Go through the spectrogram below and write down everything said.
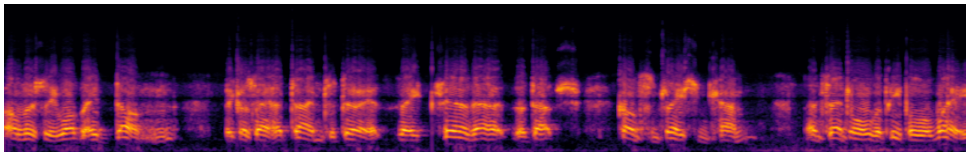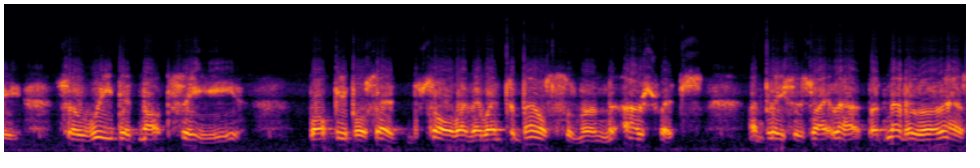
obviously, what they'd done, because they had time to do it, they cleared out the Dutch concentration camp and sent all the people away. So we did not see what people said saw when they went to Belsen and Auschwitz and places like that. But nevertheless,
